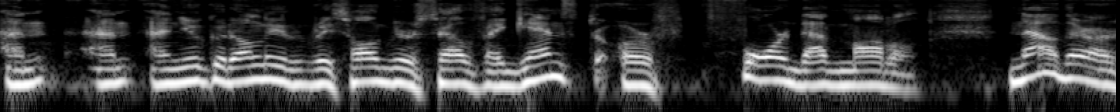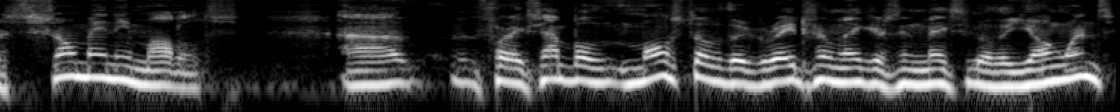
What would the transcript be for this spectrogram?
And, and and you could only resolve yourself against or f- for that model. Now there are so many models. Uh, for example, most of the great filmmakers in Mexico, the young ones,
